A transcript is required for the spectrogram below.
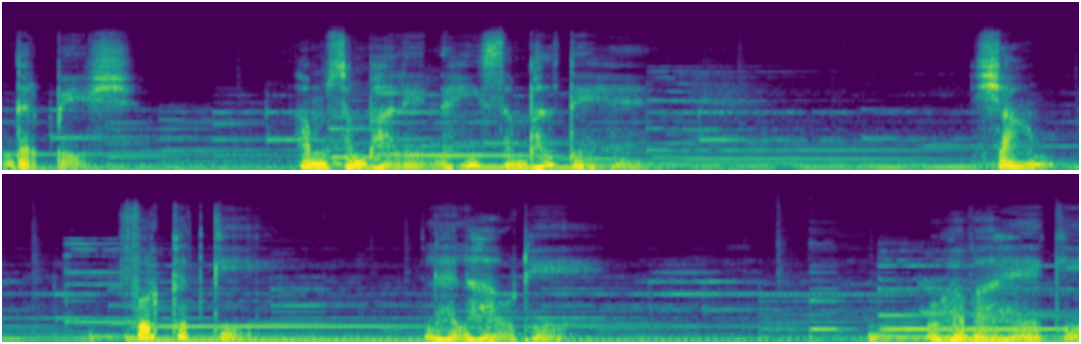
दरपेश। हम संभाले नहीं, संभलते हैं। शाम फुरकत की लहलहा उठे। वो हवा है कि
